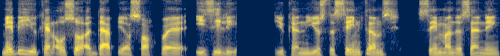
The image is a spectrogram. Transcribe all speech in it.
maybe you can also adapt your software easily. You can use the same terms, same understanding.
